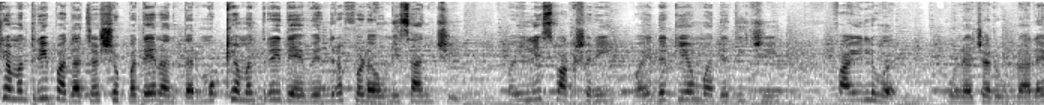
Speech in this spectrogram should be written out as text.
मुख्यमंत्री पदाच्या शपथेनंतर मुख्यमंत्री देवेंद्र फडणवीसांची पहिली स्वाक्षरी वैद्यकीय मदतीची फाईलवर. पुण्याच्या रुग्णालय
